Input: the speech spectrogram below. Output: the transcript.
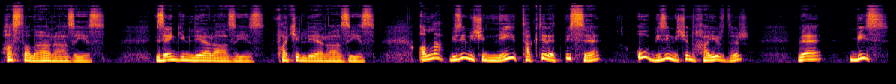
hastalığa razıyız. Zenginliğe razıyız, fakirliğe razıyız. Allah bizim için neyi takdir etmişse o bizim için hayırdır ve biz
